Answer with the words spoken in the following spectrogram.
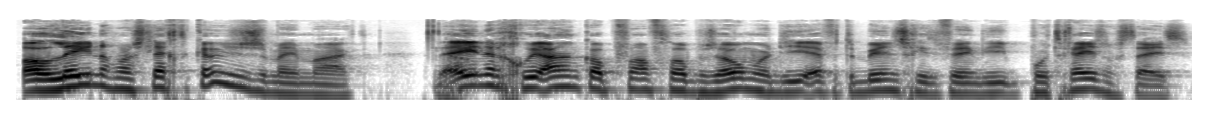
alleen nog maar slechte keuzes ermee maakt. De Ja. enige goede aankoop van afgelopen zomer die even te binnen schiet, vind ik die Portugees nog steeds.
